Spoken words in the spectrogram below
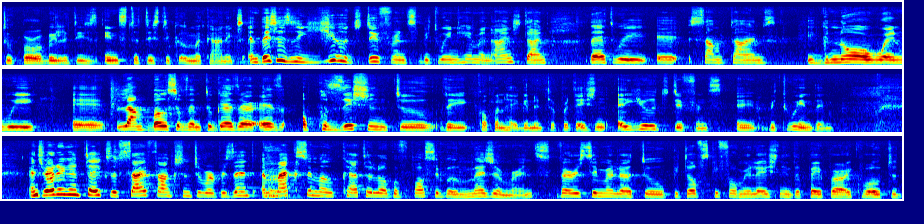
to probabilities in statistical mechanics. And this is a huge difference between him and Einstein that we uh, sometimes ignore when we uh, lump both of them together as opposition to the Copenhagen interpretation, a huge difference uh, between them. And Schrödinger takes a psi function to represent a maximal catalog of possible measurements, very similar to Pitowsky formulation in the paper I quoted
